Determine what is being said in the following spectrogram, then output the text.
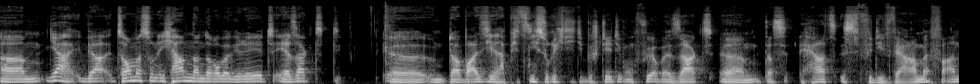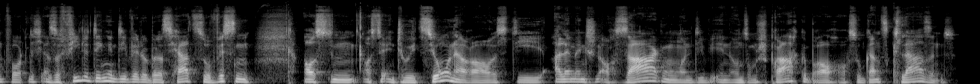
Ähm, ja, wir, Thomas und ich haben dann darüber geredet. Er sagt, äh, und da weiß ich, habe ich jetzt nicht so richtig die Bestätigung für, aber er sagt, ähm, das Herz ist für die Wärme verantwortlich. Also viele Dinge, die wir über das Herz so wissen, aus, dem, aus der Intuition heraus, die alle Menschen auch sagen und die in unserem Sprachgebrauch auch so ganz klar sind.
